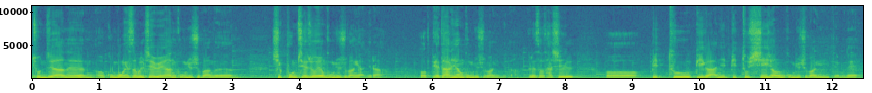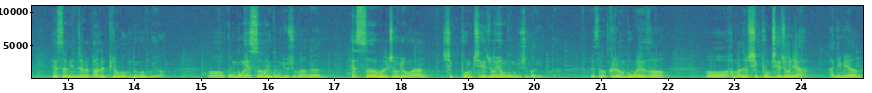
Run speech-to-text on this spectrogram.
존재하는 어, 공공해썹을 제외한 공유 주방은 식품 제조형 공유 주방이 아니라 어, 배달형 공유 주방입니다. 그래서 사실 어, B2B가 아닌 B2C형 공유 주방이기 때문에 해썹 인증을 받을 필요가 없는 거고요. 어, 공공 해썹의 공유 주방은 해썹을 적용한 식품 제조형 공유 주방입니다. 그래서 그런 부분에서 어, 한마디로 식품 제조냐 아니면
